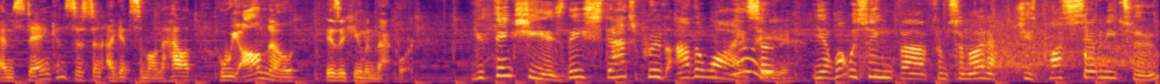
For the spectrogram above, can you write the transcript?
and staying consistent against Simona Halep, who we all know is a human backboard. You think she is? These stats prove otherwise. Really? So, yeah, what we're seeing uh, from Simona, she's plus 72.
